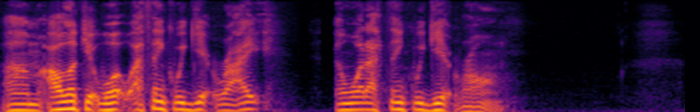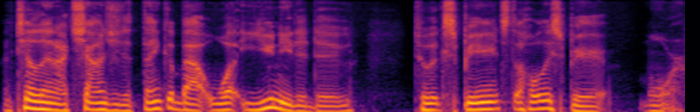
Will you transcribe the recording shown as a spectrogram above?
Um, I'll look at what I think we get right and what I think we get wrong. Until then, I challenge you to think about what you need to do to experience the Holy Spirit more.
